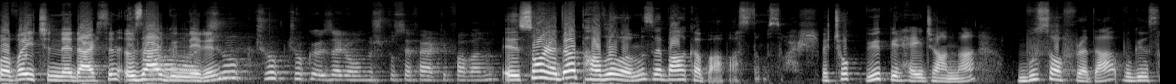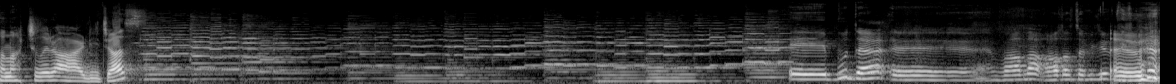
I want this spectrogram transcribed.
Baba için ne dersin? Özel Aa, günlerin. Çok çok çok özel olmuş bu seferki favanın. Ee, sonra da pavlovamız ve bal kabağı pastamız var. Ve çok büyük bir heyecanla bu sofrada bugün sanatçıları ağırlayacağız. Ee, bu da e, valla ağlatabilir. Evet,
